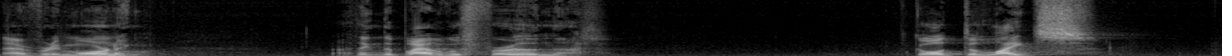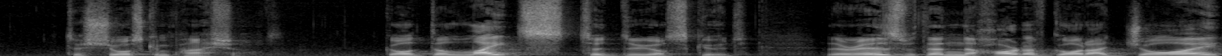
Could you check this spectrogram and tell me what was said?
every morning. I think the Bible goes further than that. God delights to show us compassion. God delights to do us good. There is within the heart of God a joy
